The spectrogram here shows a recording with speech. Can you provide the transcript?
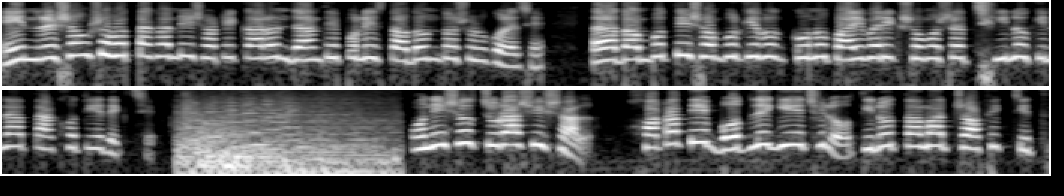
এই নৃশংস হত্যাকাণ্ডের সঠিক কারণ জানতে পুলিশ তদন্ত শুরু করেছে। তারা দম্পতির সম্পর্কে এবং কোনো পারিবারিক সমস্যা ছিল কিনা তা খতিয়ে দেখছে। উনিশশো চুরাশি সাল হঠাৎই বদলে গিয়েছিল তিলোত্তমার ট্রাফিক চিত্র।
